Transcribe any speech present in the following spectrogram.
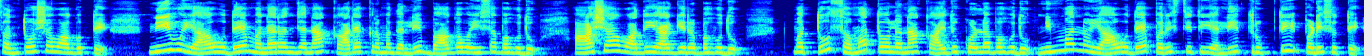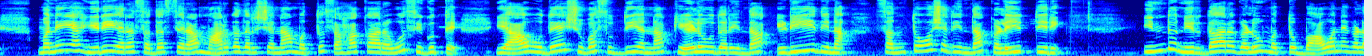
ಸಂತೋಷವಾಗುತ್ತೆ. ನೀವು ಯಾವುದೇ ಮನರಂಜನಾ ಕಾರ್ಯಕ್ರಮದಲ್ಲಿ ಭಾಗವಹಿಸಬಹುದು. ಆಶಾವಾದಿಯಾಗಿರಬಹುದು. ಮತ್ತು ಸಮತೋಲನ ಕಾಯ್ದುಕೊಳ್ಳಬಹುದು. ನಿಮ್ಮನ್ನು ಯಾವುದೇ ಪರಿಸ್ಥಿತಿಯಲ್ಲಿ ತೃಪ್ತಿಪಡಿಸುತ್ತೆ. ಮನೆಯ ಹಿರಿಯರ ಸದಸ್ಯರ ಮಾರ್ಗದರ್ಶನ ಮತ್ತು ಸಹಕಾರವು ಸಿಗುತ್ತೆ. ಯಾವುದೇ ಶುಭ ಸುದ್ದಿಯನ್ನು ಕೇಳುವುದರಿಂದ ಇಡೀ ದಿನ ಸಂತೋಷದಿಂದ ಕಳೆಯುತ್ತೀರಿ. ಇಂದು ನಿರ್ಧಾರಗಳು ಮತ್ತು ಭಾವನೆಗಳ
